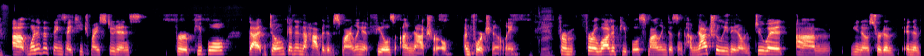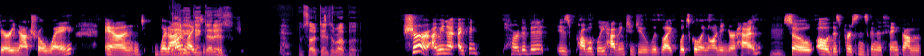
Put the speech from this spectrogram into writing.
uh, one of the things I teach my students for people that don't get in the habit of smiling, it feels unnatural, unfortunately. Okay. For, for a lot of people, smiling doesn't come naturally, they don't do it. Um, you know, sort of in a very natural way. And what Why I do you like think that is? I'm sorry to interrupt, but sure. I mean, I, I, think part of it is probably having to do with like what's going on in your head. Mm. So, oh, this person's going to think I'm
